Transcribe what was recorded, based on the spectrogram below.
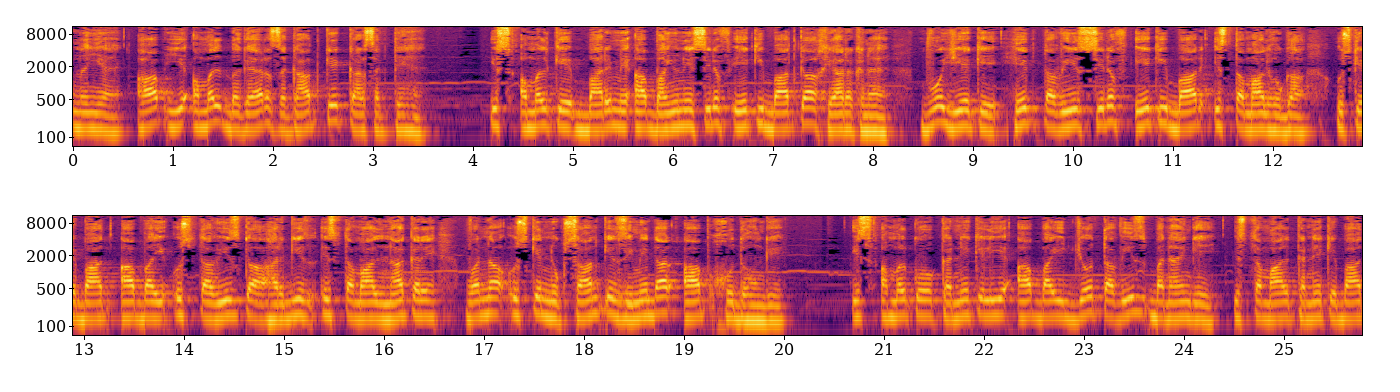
نہیں ہے۔ آپ یہ عمل بغیر زکوٰۃ کے کر سکتے ہیں۔ اس عمل کے بارے میں آپ بھائیوں نے صرف ایک ہی بات کا خیال رکھنا ہے، وہ یہ کہ ایک تعویذ صرف ایک ہی بار استعمال ہوگا، اس کے بعد آپ بھائی اس تعویذ کا ہرگز استعمال نہ کریں، ورنہ اس کے نقصان کے ذمہ دار آپ خود ہوں گے۔ اس عمل کو کرنے کے لیے آپ بھائی جو تعویذ بنائیں گے، استعمال کرنے کے بعد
